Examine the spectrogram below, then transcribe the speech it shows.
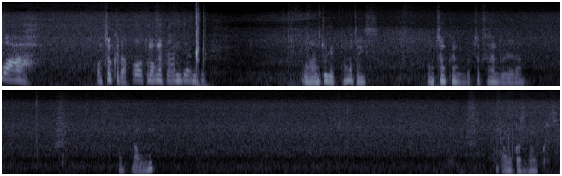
와 엄청 크다. 어 도망간다. 안돼 안돼. 와 안쪽에 하나 더 있어. 엄청 큰 넓적사슴벌레랑. 어 나오니? 나뭇가지 나뭇가지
